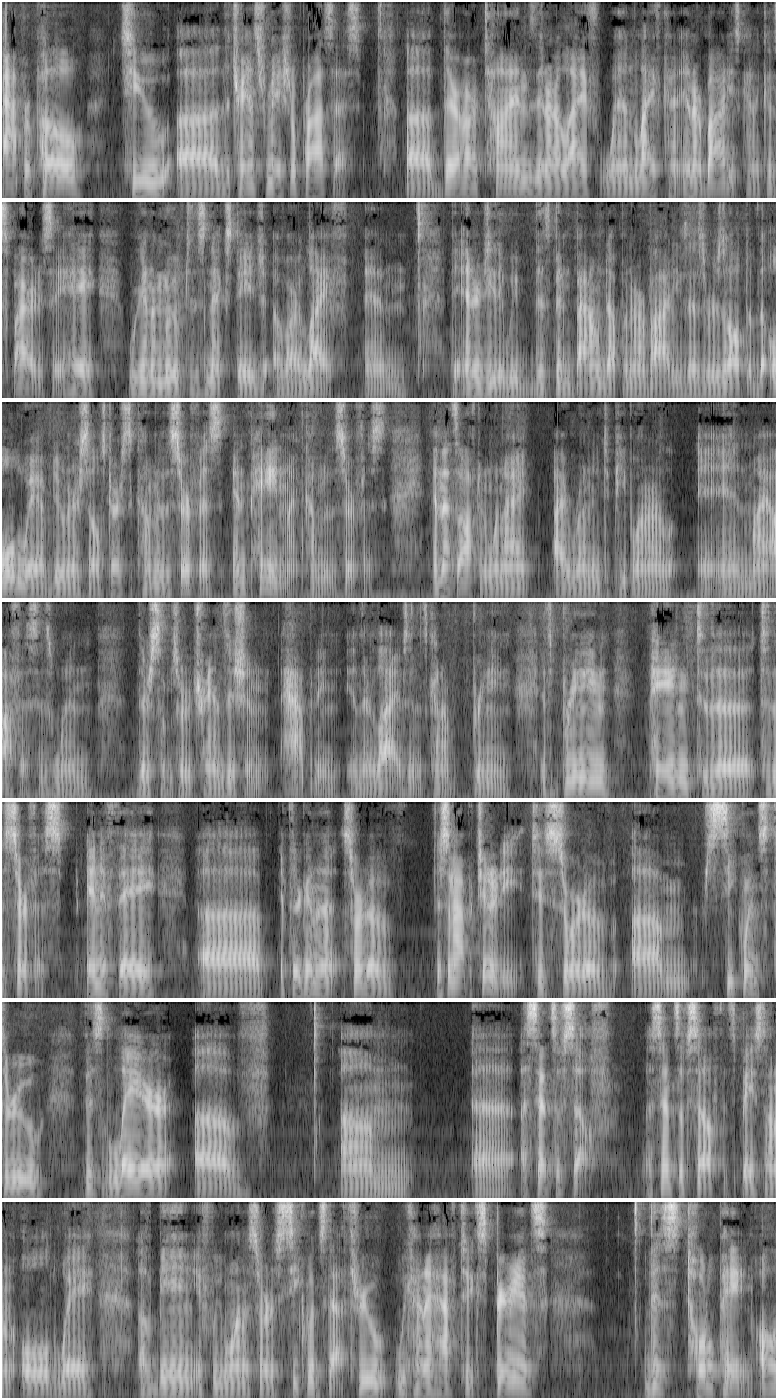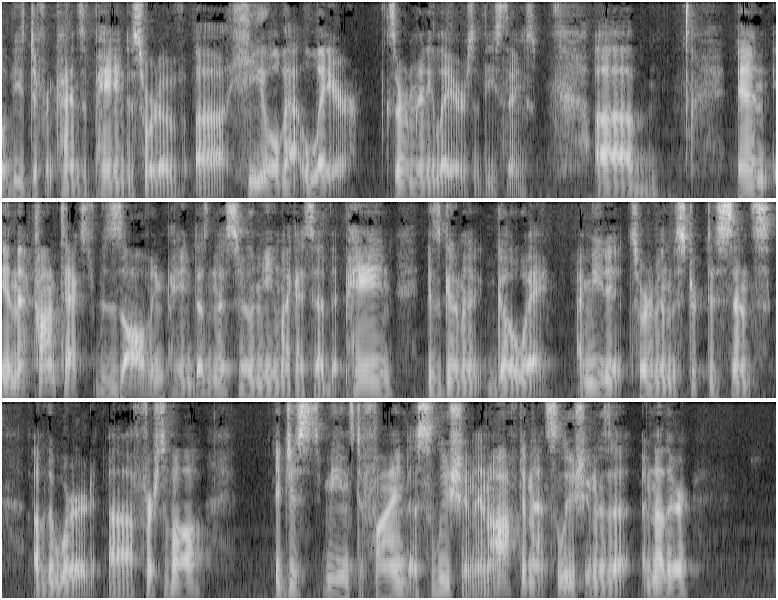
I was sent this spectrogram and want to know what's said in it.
apropos to uh, the transformational process. Uh, there are times in our life when life kind of, and our bodies kind of conspire to say, "Hey, we're going to move to this next stage of our life," and the energy that we that's been bound up in our bodies as a result of the old way of doing ourselves starts to come to the surface, and pain might come to the surface, and that's often when I I run into people in our in my office is when there's some sort of transition happening in their lives, and it's kind of bringing it's bringing pain to the to the surface. And if they uh, if they're going to sort of there's an opportunity to sort of um, sequence through this layer of um, uh, a sense of self, a sense of self that's based on an old way of being. If we want to sort of sequence that through, we kind of have to experience this total pain, all of these different kinds of pain to sort of uh, heal that layer because there are many layers of these things. Um, and in that context, resolving pain doesn't necessarily mean, like I said, that pain is going to go away. I mean it sort of in the strictest sense of the word. Uh, first of all, it just means to find a solution, and often that solution is a, another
